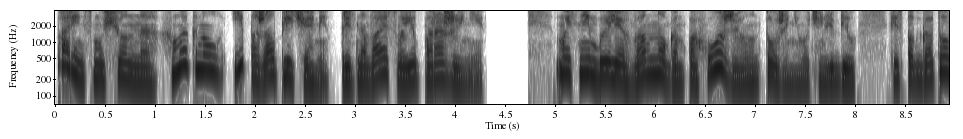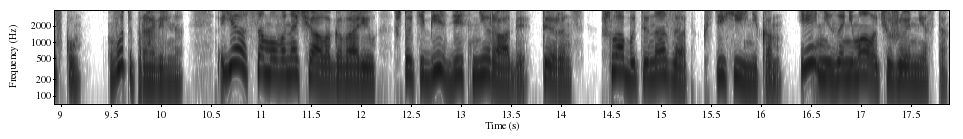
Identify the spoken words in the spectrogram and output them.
Парень смущенно хмыкнул и пожал плечами, признавая свое поражение. Мы с ним были во многом похожи, он тоже не очень любил физподготовку. Вот и правильно. Я с самого начала говорил, что тебе здесь не рады, Терренс. Шла бы ты назад, к стихийникам, и не занимала чужое место.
